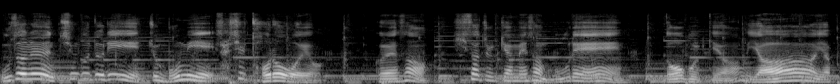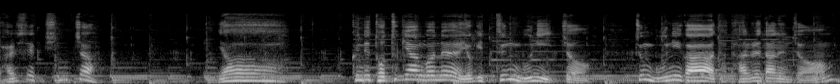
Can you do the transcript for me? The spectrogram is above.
우선은 친구들이 좀 몸이 사실 더러워요. 그래서 씻어줄 겸 해서 물에 넣어 볼게요. 야, 야, 발색 진짜. 야, 근데 더 특이한 거는 여기 등 무늬 있죠. 등 무늬가 다 다르다는 점.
